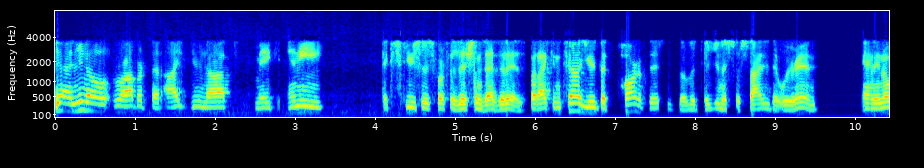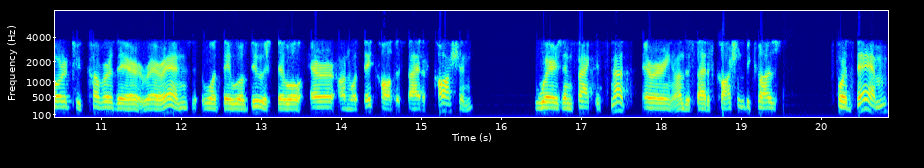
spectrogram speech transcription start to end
Yeah, and you know, Robert, that I do not make any excuses for physicians as it is, but I can tell you that part of this is the litigious society that we're in. And in order to cover their rear ends, what they will do is they will err on what they call the side of caution, whereas in fact it's not erring on the side of caution because for them,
